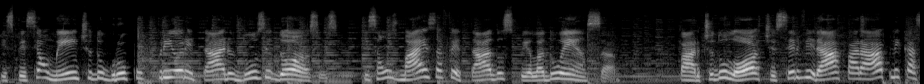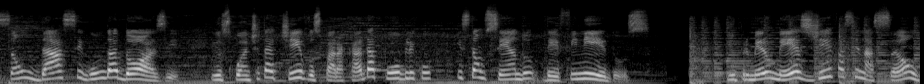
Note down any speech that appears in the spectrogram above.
especialmente do grupo prioritário dos idosos, que são os mais afetados pela doença. Parte do lote servirá para a aplicação da segunda dose e os quantitativos para cada público estão sendo definidos. E o primeiro mês de vacinação,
